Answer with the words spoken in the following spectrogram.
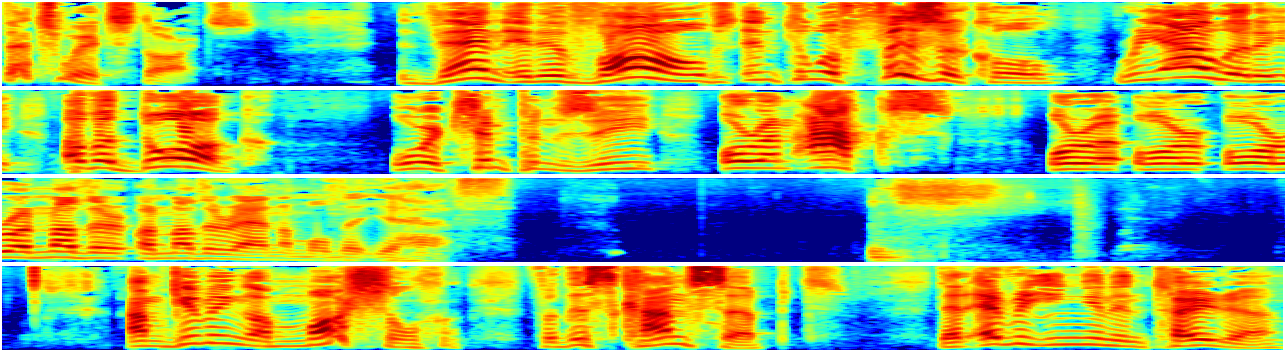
That's where it starts. Then it evolves into a physical reality of a dog or a chimpanzee or an ox or a, or or another another animal that you have. I'm giving a mashal for this concept that every inyan in Torah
